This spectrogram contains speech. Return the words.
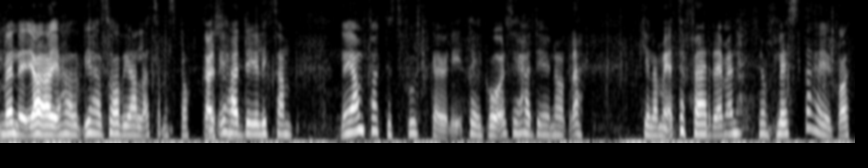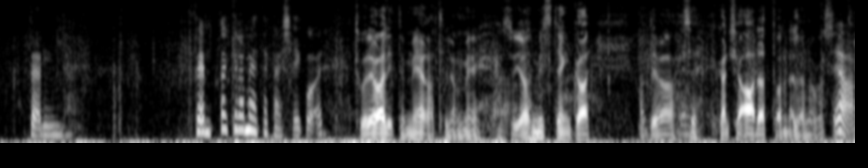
men ja, ja, vi har sovit alla som stockar. Vi hade ju liksom, nu jag faktiskt fuskade ju lite igår så jag hade ju några kilometer färre men de flesta har ju gått en 15 kilometer kanske igår. Jag tror det var lite mera till och med. Alltså jag misstänker att det var kanske 18 eller något sånt. Ja,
